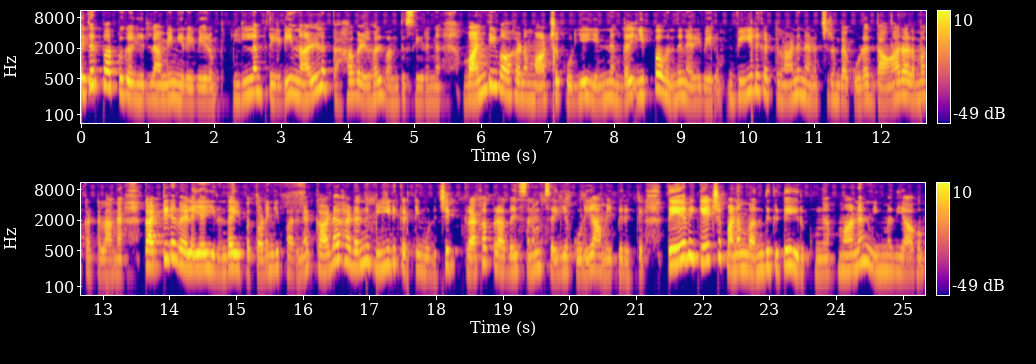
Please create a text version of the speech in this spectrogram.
எதிர்பார்ப்புகள் எல்லாமே நிறைவேறும். இல்லம் தேடி நல்ல தகவல்கள் வந்து சேரும். சேருங்க வண்டி வாகனம் மாற்றக்கூடிய எண்ணங்கள் இப்போ வந்து நிறைவேறும். வீடு கட்டலான்னு நினச்சிருந்தா கூட தாராளமாக கட்டலாங்க. கட்டிட வேலையாக இருந்தால் இப்போ தொடங்கி பாருங்கள் கடகடன்னு வீடு கட்டி முடித்து கிரக பிரவேசனம் செய்யக்கூடிய அமைப்பு இருக்குது தேவைக்கேற்ற பணம் வந்துக்கிட்டே இருக்குங்க. மனம் நிம்மதியாகும்.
